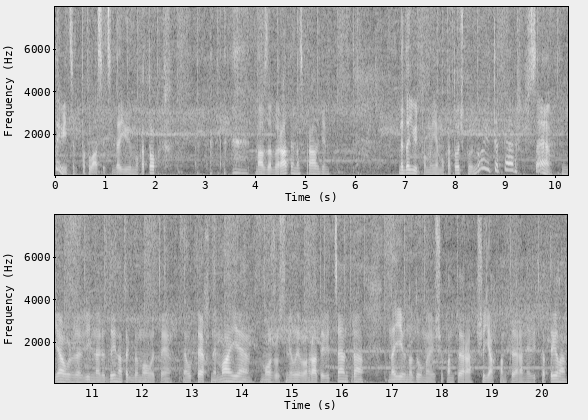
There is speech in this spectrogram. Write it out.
дивіться, по класиці даю йому каток. Мав забирати насправді. Не дають по моєму каточку. Ну і тепер все. Я вже вільна людина, так би мовити. ЛТЕХ немає. Можу сміливо грати від центра. Наївно думаю, що Пантера, що Ях Пантера не відкатила.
